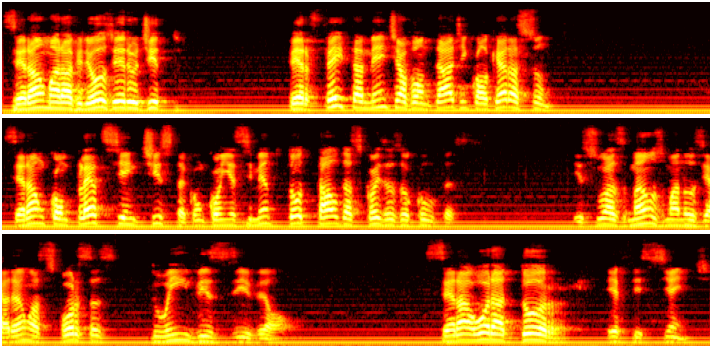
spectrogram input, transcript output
será um maravilhoso erudito, perfeitamente à vontade em qualquer assunto. Será um completo cientista com conhecimento total das coisas ocultas, e suas mãos manusearão as forças do invisível. Será orador eficiente,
